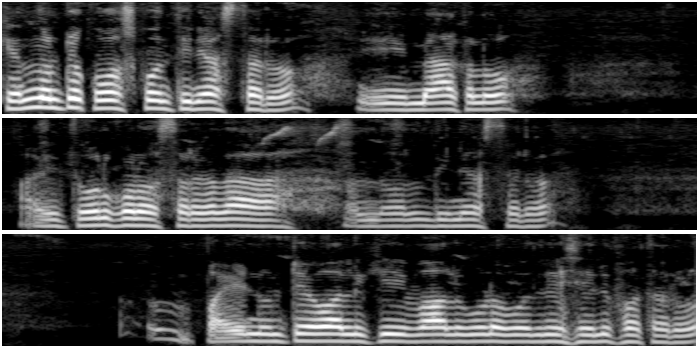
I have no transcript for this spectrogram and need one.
కింద ఉంటే కోసుకొని తినేస్తారు ఈ మేకలు అవి తోలుకొని వస్తారు కదా అందువల్ల తినేస్తారు. పైన ఉంటే వాళ్ళకి వాళ్ళు కూడా వదిలేసి వెళ్ళిపోతారు.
